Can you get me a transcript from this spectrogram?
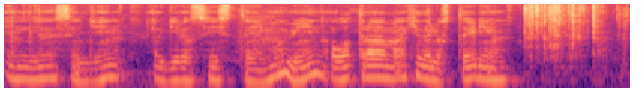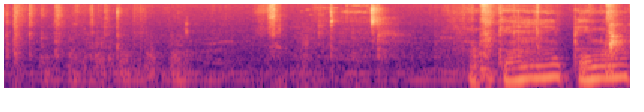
Endless Engine, el System. Muy bien, otra magia de los Therion. Ok, Pillar.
